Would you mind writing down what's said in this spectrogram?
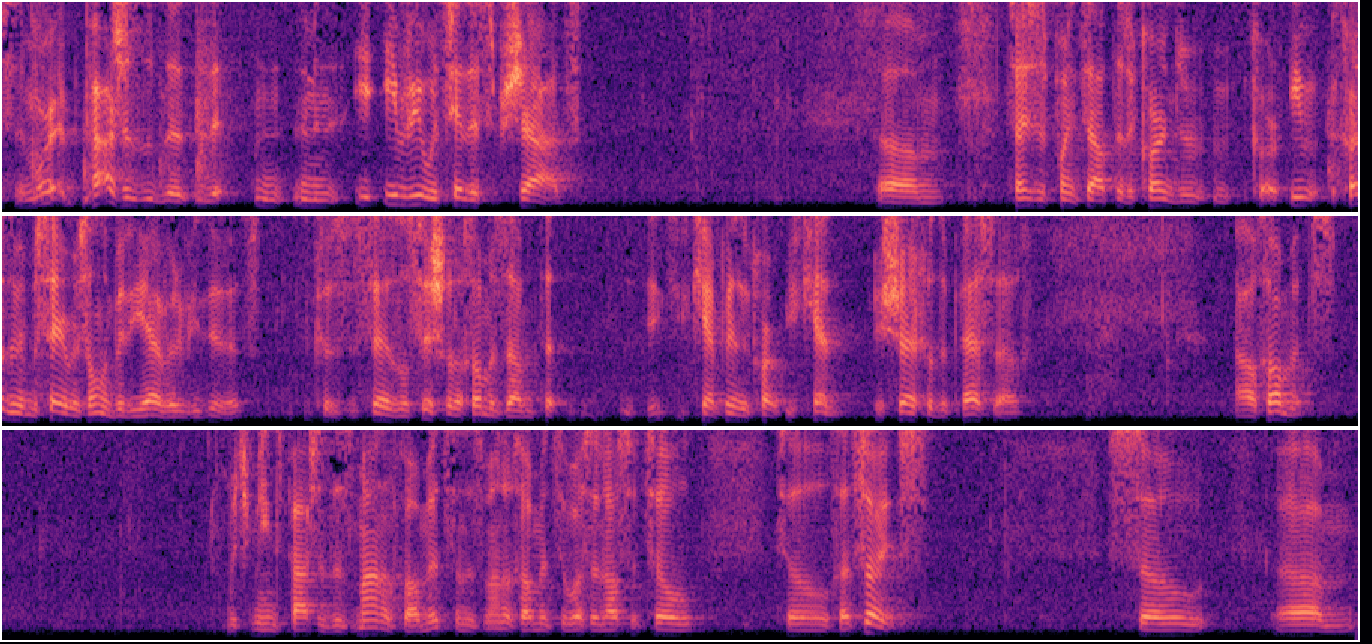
so the more Pashas, the, the, I mean, even if you would say this pshat, um, Tysus points out that according to according to Messiah, it's only b'diavad if he did it, because it says you can't bring the car, you can't b'sheich the Pesach al chametz, which means pasha the zman of chametz, and the zman of chametz it wasn't also till till chatzos. So um,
